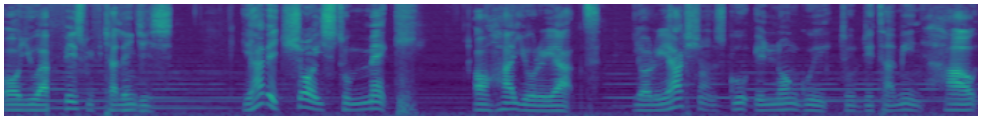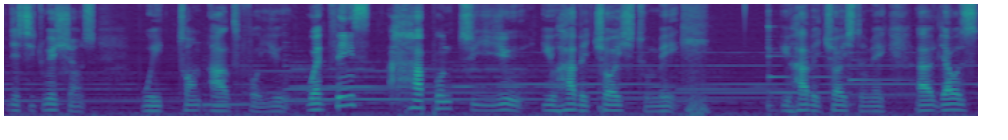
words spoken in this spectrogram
or you are faced with challenges, you have a choice to make on how you react your reactions go a long way to determine how the situations will turn out for you. When things happen to you, you have a choice to make. You have a choice to make. Uh, there was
